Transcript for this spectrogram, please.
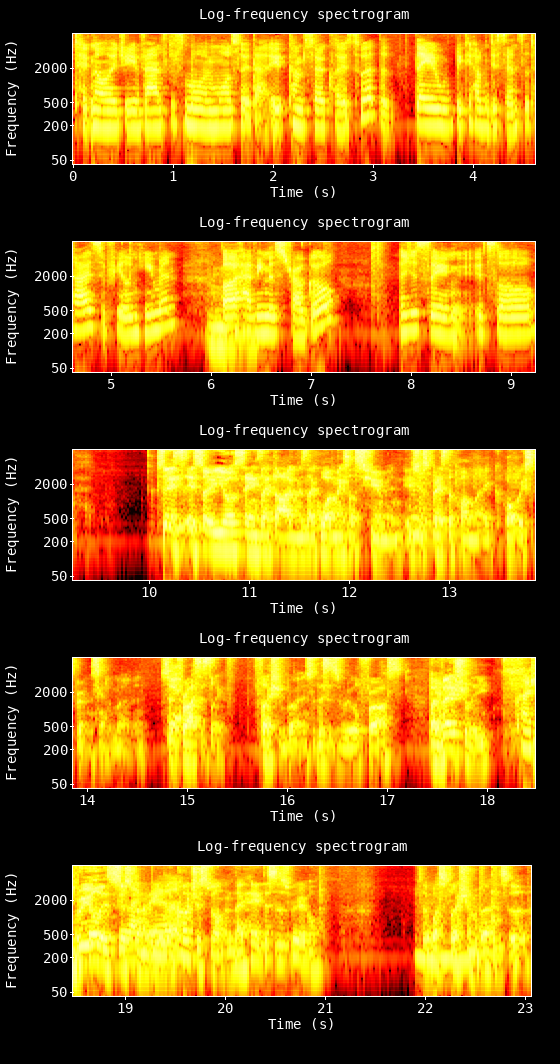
technology advances more and more, so that it comes so close to it that they would become desensitized to feeling human or mm. having the struggle. I just think it's all. so, it's, it's- so you're saying it's like the argument is like what makes us human is just mm. based upon like what we're experiencing at the moment. So Yeah. for us, it's like flesh and bone. So this is real for us. But eventually, Conscious real is just like going to be like conscious will, and like, hey, this is real. It's like what's flesh mm. and bones? Ugh,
